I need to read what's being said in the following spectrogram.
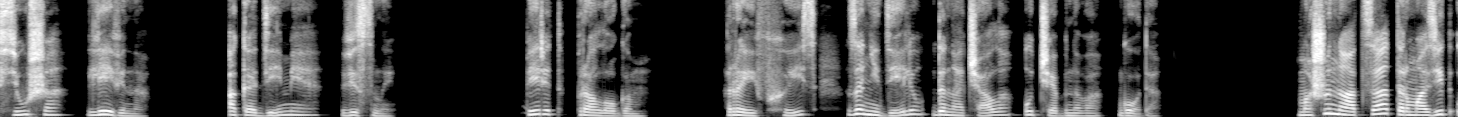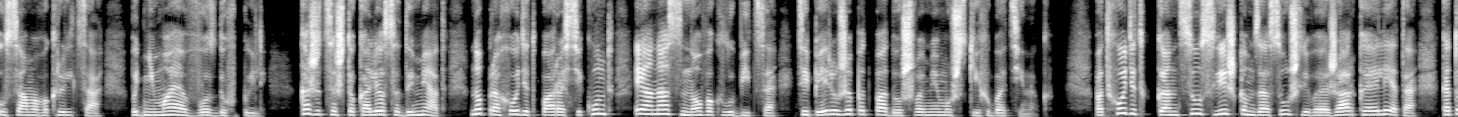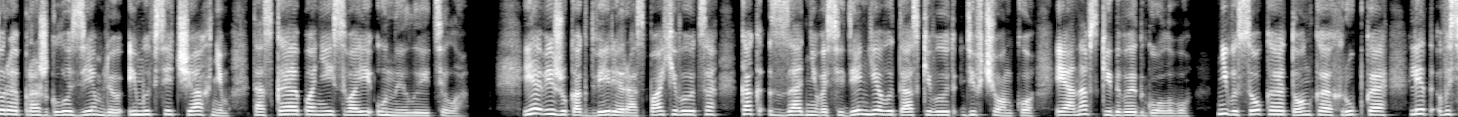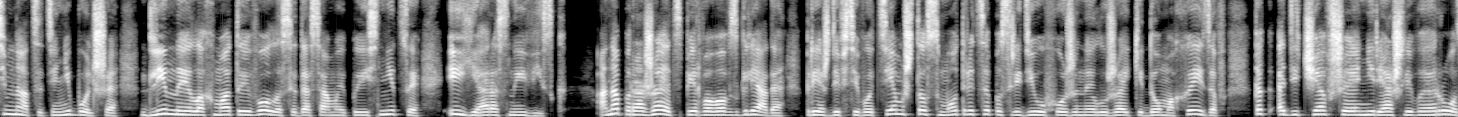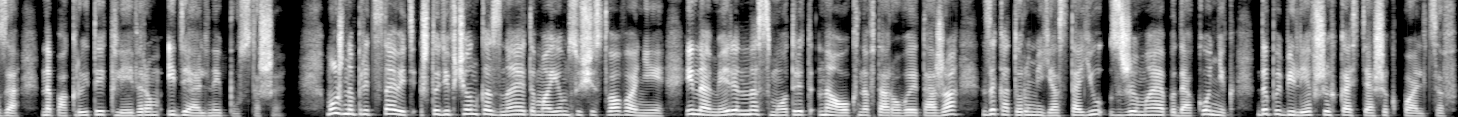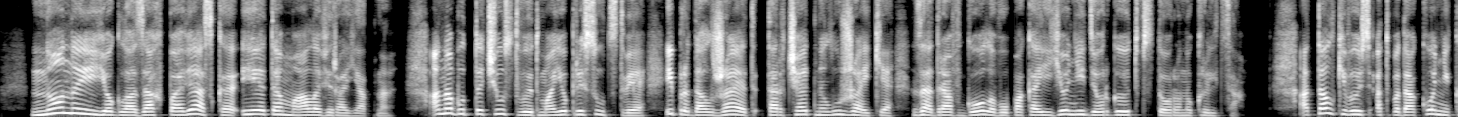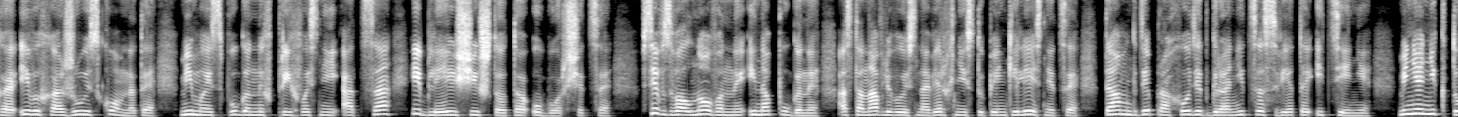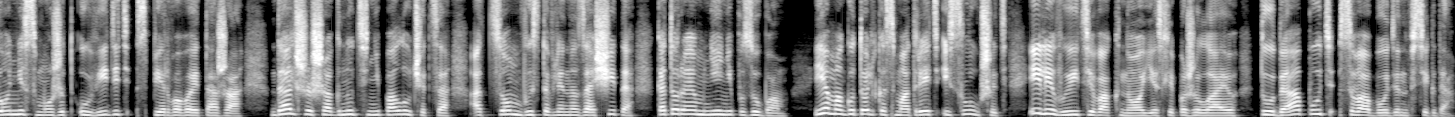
Ксюша Левина. Академия весны. Перед прологом. Рейв Хейс за неделю до начала учебного года. Машина отца тормозит у самого крыльца, поднимая в воздух пыль. Кажется, что колеса дымят, но проходит пара секунд, и она снова клубится, теперь уже под подошвами мужских ботинок. Подходит к концу слишком засушливое жаркое лето, которое прожгло землю, и мы все чахнем, таская по ней свои унылые тела. Я вижу, как двери распахиваются, как с заднего сиденья вытаскивают девчонку, и она вскидывает голову. Невысокая, тонкая, хрупкая, лет 18, не больше, длинные лохматые волосы до самой поясницы и яростный виск — она поражает с первого взгляда, прежде всего тем, что смотрится посреди ухоженной лужайки дома Хейзов, как одичавшая неряшливая роза на покрытой клевером идеальной пустоши. Можно представить, что девчонка знает о моем существовании и намеренно смотрит на окна второго этажа, за которыми я стою, сжимая подоконник до побелевших костяшек пальцев. Но на ее глазах повязка, и это маловероятно. Она будто чувствует мое присутствие и продолжает торчать на лужайке, задрав голову, пока ее не дергают в сторону крыльца. Отталкиваюсь от подоконника и выхожу из комнаты, мимо испуганных прихвостней отца и блеющей что-то уборщицы. Все взволнованы и напуганы, останавливаюсь на верхней ступеньке лестницы, там, где проходит граница света и тени. Меня никто не сможет увидеть с первого этажа. Дальше шагнуть не получится, отцом выставлена защита, которая мне не по зубам. Я могу только смотреть и слушать, или выйти в окно, если пожелаю. Туда путь свободен всегда.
